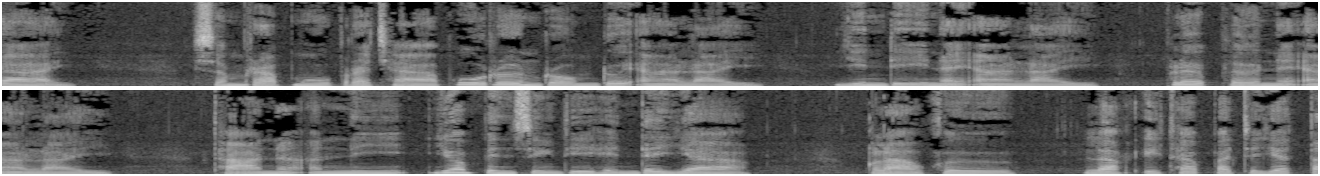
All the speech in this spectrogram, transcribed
ได้สำหรับหมู่ประชาผู้เรื่นรมด้วยอาลัย ยินดีในอาลัย เพลิดเพลินในอาลัย ฐานะอันนี้ย่อมเป็นสิ่งที่เห็นได้ยาก กล่าวคือ หลักอิทัปปัจจยต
